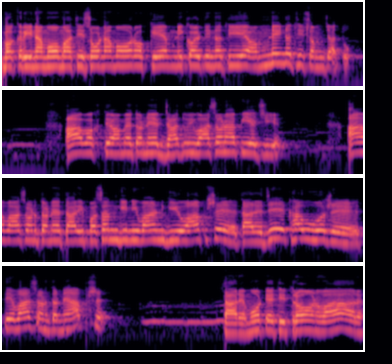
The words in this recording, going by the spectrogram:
બકરીના મોંમાંથી સોના મોહરો કેમ નીકળતી નથી એ અમને નથી સમજાતું. આ વખતે અમે તને એક જાદુઈ વાસણ આપીએ છીએ. આ વાસણ તને તારી પસંદગીની વાનગીઓ આપશે, તારે જે ખાવું હશે તે વાસણ તને આપશે. તારે મોટેથી ત્રણ વાર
